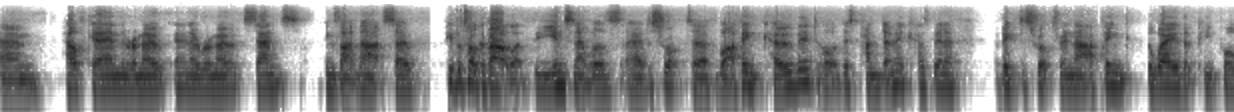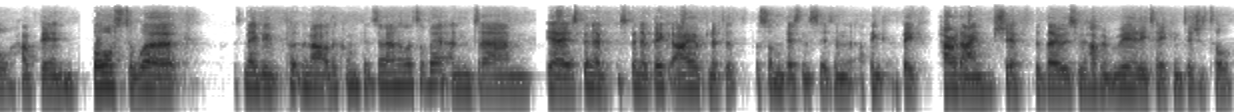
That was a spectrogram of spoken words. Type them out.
um, healthcare in the remote in a remote sense, things like that. So people talk about like, the internet was a disruptor, but I think COVID or this pandemic has been a, a big disruptor in that. I think the way that people have been forced to work has maybe put them out of the comfort zone a little bit. And um, yeah, it's been a it's been a big eye opener for, for some businesses, and I think a big paradigm shift for those who haven't really taken digital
